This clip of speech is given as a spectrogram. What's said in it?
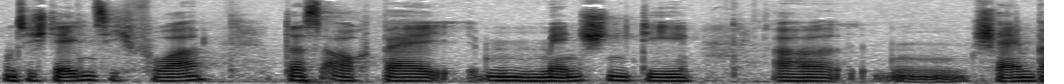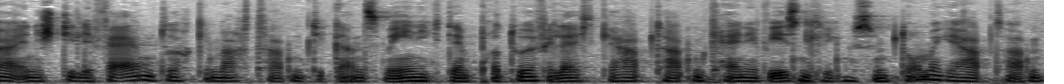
Und Sie stellen sich vor, dass auch bei Menschen, die äh, scheinbar eine stille Feierung durchgemacht haben, die ganz wenig Temperatur vielleicht gehabt haben, keine wesentlichen Symptome gehabt haben,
